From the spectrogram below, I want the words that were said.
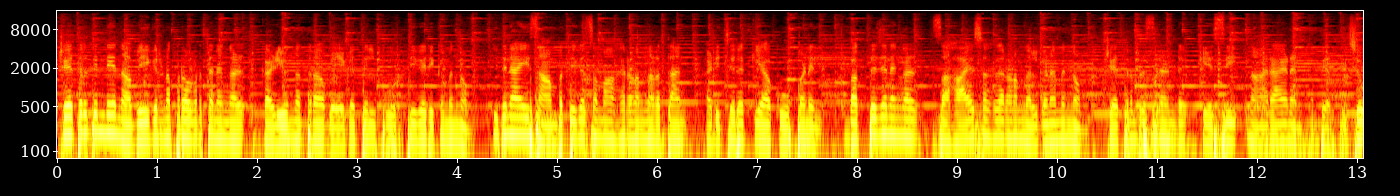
ക്ഷേത്രത്തിന്റെ നവീകരണ പ്രവർത്തനങ്ങൾ കഴിയുന്നത്ര വേഗത്തിൽ പൂർത്തീകരിക്കുമെന്നും ഇതിനായി സാമ്പത്തിക സമാഹരണം നടത്താൻ അടിച്ചിറക്കിയ കൂപ്പണിൽ ഭക്തജനങ്ങൾ സഹായ സഹകരണം നൽകണമെന്നും ക്ഷേത്രം പ്രസിഡന്റ് കെ സി നാരായണൻ അഭ്യർത്ഥിച്ചു.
